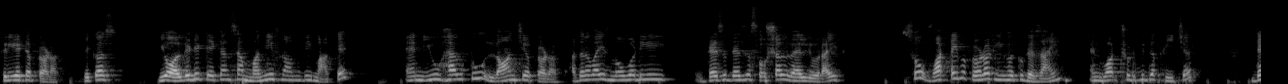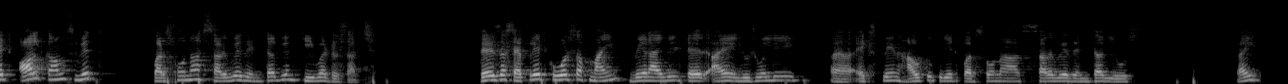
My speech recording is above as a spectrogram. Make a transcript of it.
create a product because you already taken some money from the market and you have to launch your product. Otherwise nobody there's a, there's a social value right? So what type of product you have to design and what should be the feature that all comes with persona surveys interview and keyword research. There is a separate course of mine where i will tell i usually uh, explain how to create personas surveys interviews right?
